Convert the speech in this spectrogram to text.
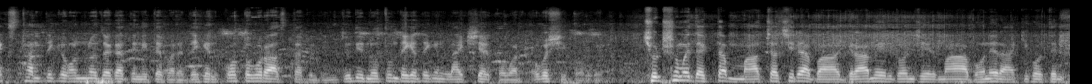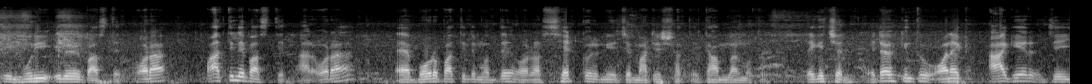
এক স্থান থেকে অন্য জায়গাতে নিতে পারে। দেখেন কত বড় আস্থা বিল্ডিং যদি নতুন দেখে দেখেন লাইক শেয়ার কমেন্ট অবশ্যই করবেন। ছোট সময় দেখতাম মা চাচিরা বা গ্রামের গঞ্জের মা বোনেরা কি করতেন, এই মুড়ি এভাবে বাঁচতেন। ওরা পাতিলে বাঁচতেন আর ওরা বড় পাতিলের মধ্যে ওরা সেট করে নিয়েছে মাটির সাথে গামলার মতো। দেখেছেন? এটা কিন্তু অনেক আগের যেই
